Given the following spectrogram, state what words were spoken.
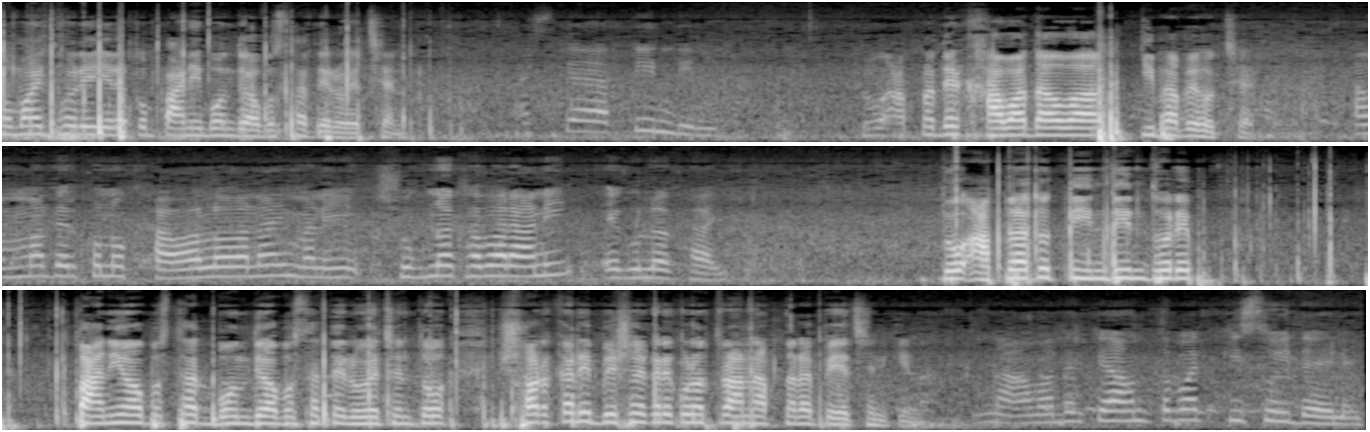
সময় ধরে এরকম পানিবন্দী অবস্থাতে রয়েছেন? তিন দিন। তো আপনাদের খাওয়া দাওয়া কীভাবে হচ্ছে? আমাদের কোনো খাওয়া দাওয়া নাই মানে শুকনো খাবার আনি এগুলো খাই। তো আপনারা তো তিন দিন ধরে পানি অবস্থা বন্দি অবস্থাতে রয়েছেন তো সরকারি বেসরকারি কোনো ত্রাণ আপনারা পেয়েছেন কিনা? না আমাদেরকে এখন তোমার কিছুই দেয় নাই।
